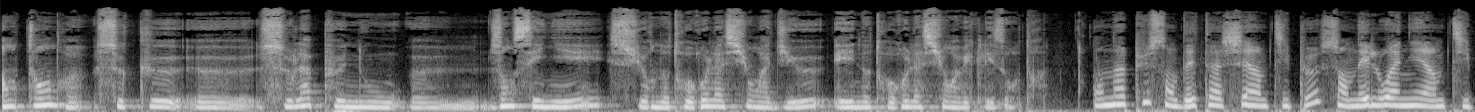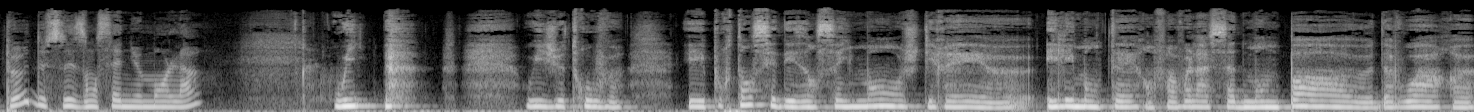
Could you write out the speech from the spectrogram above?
entendre ce que euh, cela peut nous euh, enseigner sur notre relation à Dieu et notre relation avec les autres. On a pu s'en détacher un petit peu, s'en éloigner un petit peu de ces enseignements-là? Oui, oui, je trouve. Et pourtant, c'est des enseignements, je dirais, euh, élémentaires. Enfin voilà, ça demande pas euh, d'avoir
